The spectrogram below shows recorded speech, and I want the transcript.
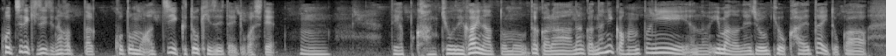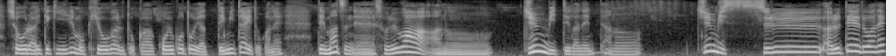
こっちで気づいてなかったこともあっち行くと気づいたりとかして。うん。でやっぱ環境でかいなと思う。だからなんか何か本当にあの今のね状況を変えたいとか将来的にね目標があるとかこういうことをやってみたいとかね。でまずねそれはあの準備っていうかねあの準備するある程度はね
